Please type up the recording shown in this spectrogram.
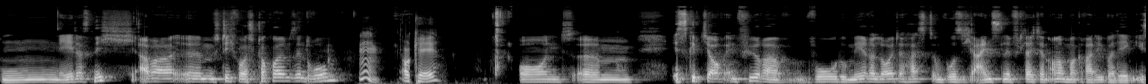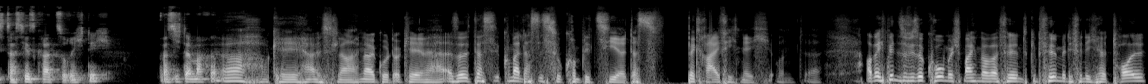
Nee, das nicht. Aber ähm, Stichwort Stockholm-Syndrom. Hm, okay. Und ähm, es gibt ja auch Entführer, wo du mehrere Leute hast und wo sich Einzelne vielleicht dann auch noch mal gerade überlegen, ist das jetzt gerade so richtig, was ich da mache? Ah, okay, alles klar. Na gut, okay. Also das, guck mal, das ist so kompliziert. Das begreife ich nicht. Und, äh, aber ich bin sowieso komisch manchmal bei Filmen. Es gibt Filme, die finde ich ja toll.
